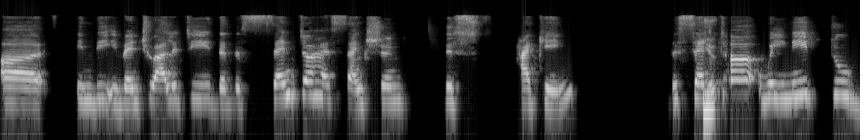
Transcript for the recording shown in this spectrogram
Uh, in the eventuality that the center has sanctioned this hacking, the center you, will need to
